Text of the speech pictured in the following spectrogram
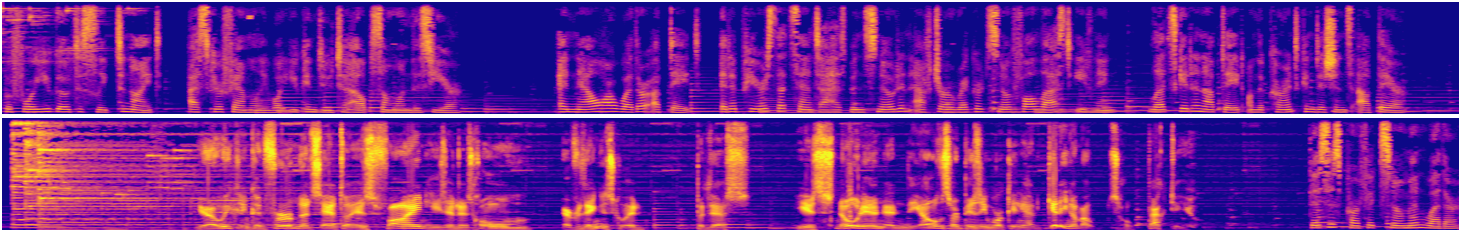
Before you go to sleep tonight, ask your family what you can do to help someone this year. And now our weather update. It appears that Santa has been snowed in after a record snowfall last evening. Let's get an update on the current conditions out there. Yeah, we can confirm that Santa is fine. He's in his home. Everything is good. But this, he is snowed in and the elves are busy working at getting him out. So back to you. This is perfect snowman weather.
